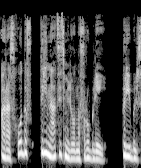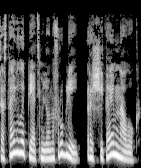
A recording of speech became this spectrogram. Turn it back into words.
а расходов 13 миллионов рублей. Прибыль составила 5 миллионов рублей. Рассчитаем налог.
